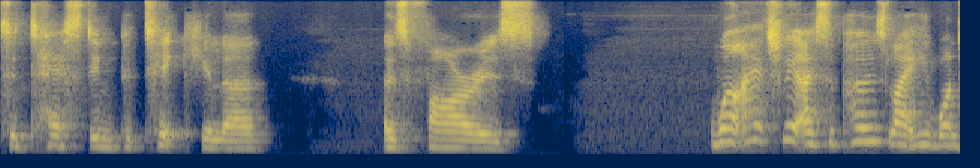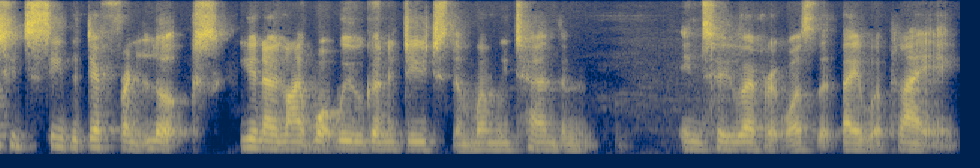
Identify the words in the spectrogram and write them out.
to test in particular as far as well, actually, I suppose like he wanted to see the different looks, you know, like what we were going to do to them when we turned them into whoever it was that they were playing.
